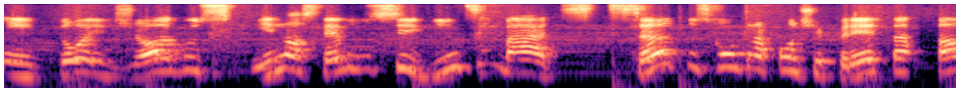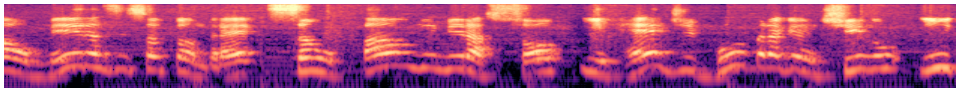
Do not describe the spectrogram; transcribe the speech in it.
em dois jogos. E nós temos os seguintes embates: Santos contra Ponte Preta, Palmeiras e Santo André, São Paulo e Mirassol e Red Bull Bragantino e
